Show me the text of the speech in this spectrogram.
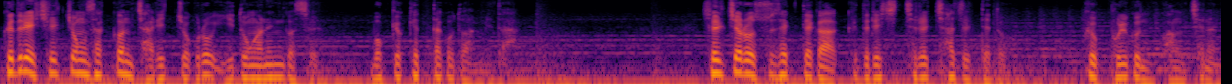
그들의 실종 사건 자리 쪽으로 이동하는 것을 목격했다고도 합니다. 실제로 수색대가 그들의 시체를 찾을 때도 그 붉은 광채는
